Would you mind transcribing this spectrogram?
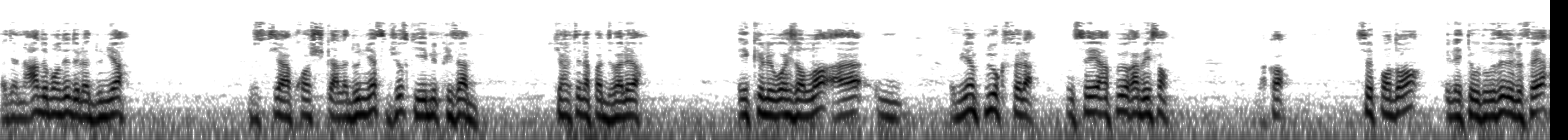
C'est-à-dire, n'a rien demandé de la dunya ce qui approche, car la dunya, c'est une chose qui est méprisable, qui en réalité n'a pas de valeur, et que le wajh d'Allah est bien plus haut que cela. C'est un peu rabaissant. D'accord? Cependant, il a été autorisé de le faire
